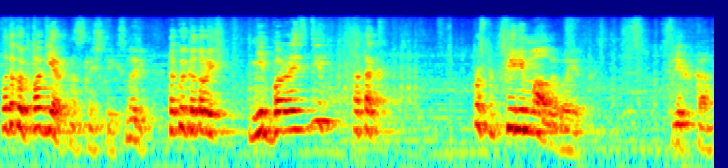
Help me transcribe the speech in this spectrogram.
Вот такой поверхностный штрих, смотри. Такой, который не бороздит, а так просто перемалывает слегка.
